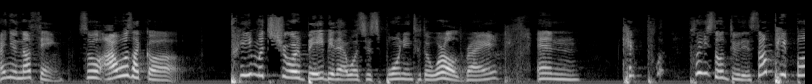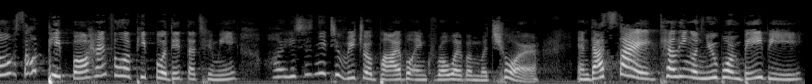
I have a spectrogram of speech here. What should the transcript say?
I knew nothing. So I was like a premature baby that was just born into the world, right? And please don't do this. Some people, some people, handful of people did that to me. Oh, you just need to read your Bible and grow up and mature. And that's like telling a newborn baby,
